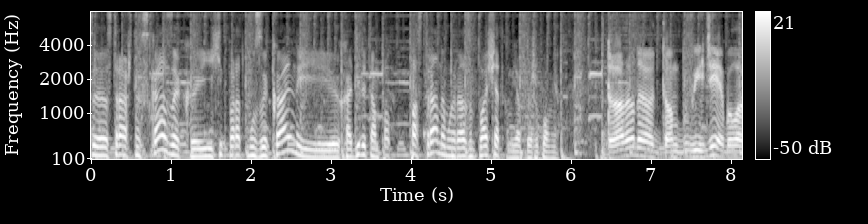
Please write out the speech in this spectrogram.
э, страшных сказок, и хит-парад музыкальный, и ходили там по, по странным и разным площадкам, я даже помню. Да-да-да, там идея была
